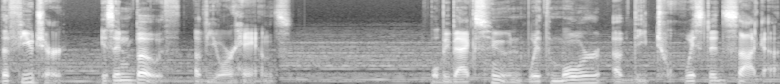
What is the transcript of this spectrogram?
The future is in both of your hands. We'll be back soon with more of the Twisted Saga.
